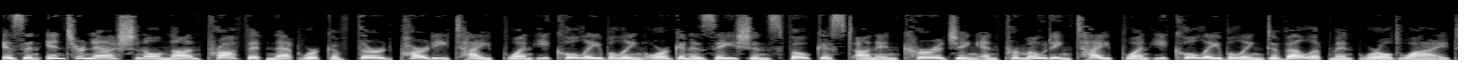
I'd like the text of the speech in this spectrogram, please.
is an international non-profit network of third-party Type 1 ecolabeling organizations focused on encouraging and promoting Type 1 ecolabeling development worldwide.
